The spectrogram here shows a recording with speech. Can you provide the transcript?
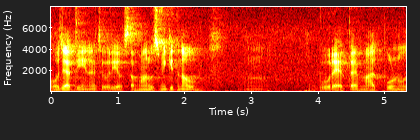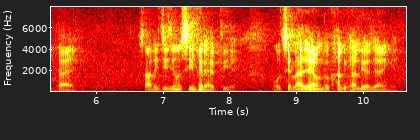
हो जाती है ना चोरी, अब सामान उसमें कितना वो रहता है, महत्वपूर्ण होता है। सारी चीज़ें उसी में रहती है। वो चला जाए, हम तो खाली खाली हो जाएँगे।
